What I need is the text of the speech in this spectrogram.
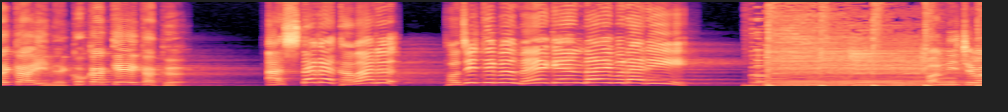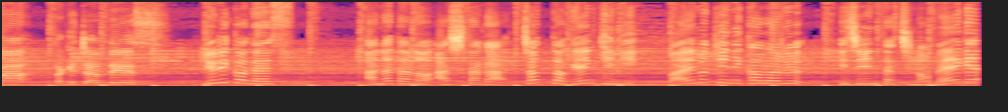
世界猫化計画。明日が変わるポジティブ名言ライブラリー。こんにちはたけちゃんです。ゆりこです。あなたの明日がちょっと元気に前向きに変わる偉人たちの名言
